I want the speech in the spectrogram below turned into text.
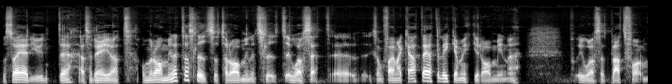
Och så är det ju inte. Alltså det är ju att om RAM-minnet tar slut så tar RAM-minnet slut oavsett. Eh, liksom Final Cut äter lika mycket RAM-minne oavsett plattform.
